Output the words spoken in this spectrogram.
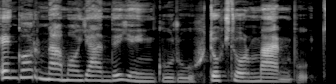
انگار نماینده این گروه دکتر من بود.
